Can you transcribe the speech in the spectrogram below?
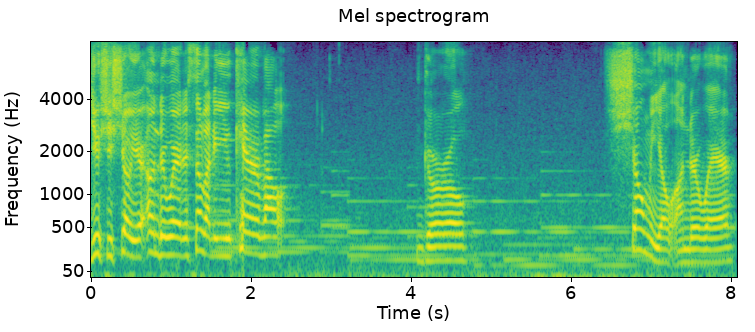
you should show your underwear to somebody you care about. Girl, show me your underwear.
